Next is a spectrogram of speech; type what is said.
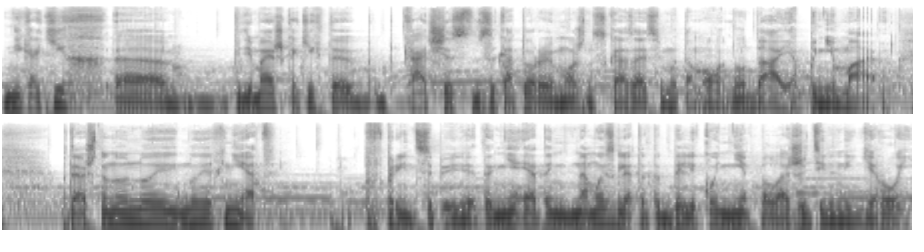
никаких, э, понимаешь, каких-то качеств, за которые можно сказать ему там, о, ну да, я понимаю. Потому что, ну, ну, ну их нет. В принципе, это, не, это, на мой взгляд, это далеко не положительный герой.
